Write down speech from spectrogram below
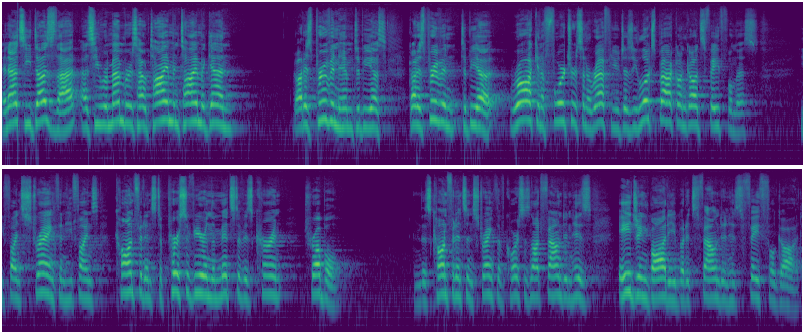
And as he does that, as he remembers how time and time again God has proven him to be a, God has proven to be a rock and a fortress and a refuge, as he looks back on God's faithfulness, he finds strength and he finds confidence to persevere in the midst of his current trouble. And this confidence and strength, of course, is not found in his aging body, but it's found in his faithful God.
